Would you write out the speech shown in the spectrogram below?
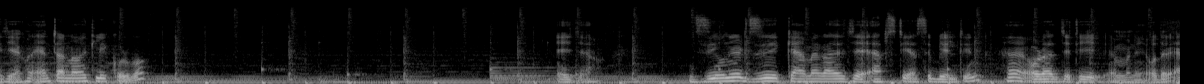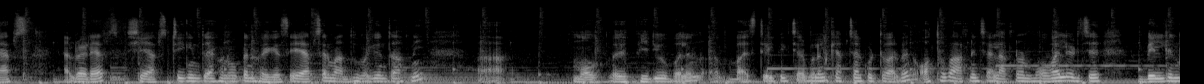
এই যে এখন এন্টার নামে ক্লিক করব। এই যে জিওনের যে ক্যামেরায় যে অ্যাপসটি আছে বিল্ট ইন হ্যাঁ ওরা যেটি মানে ওদের অ্যাপস অ্যান্ড্রয়েড অ্যাপস সেই অ্যাপসটি কিন্তু এখন ওপেন হয়ে গেছে। এই অ্যাপসের মাধ্যমে কিন্তু আপনি ভিডিও বলেন বা স্টিল পিকচার বলেন ক্যাপচার করতে পারবেন। অথবা আপনি চাইলে আপনার মোবাইলের যে বিল্ট ইন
